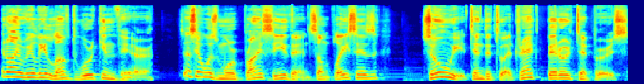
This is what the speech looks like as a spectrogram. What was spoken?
and I really loved working there, since it was more pricey than some places, so it tended to attract better tippers.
